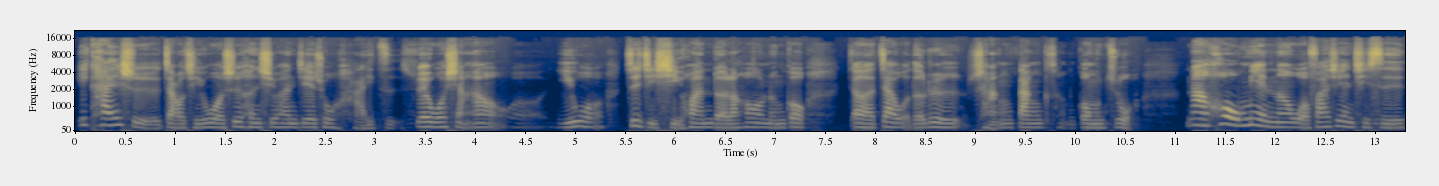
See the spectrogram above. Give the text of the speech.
一开始早期我是很喜欢接触孩子，所以我想要呃以我自己喜欢的，然后能够呃在我的日常当成工作。那后面呢，我发现其实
